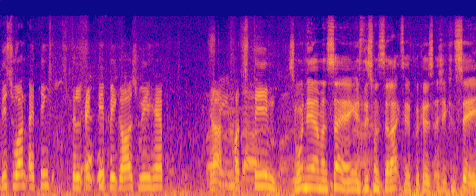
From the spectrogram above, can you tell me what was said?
This one I think still active because we have yeah hot steam. So what Nyoman's saying is this one's still active because as you can see,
